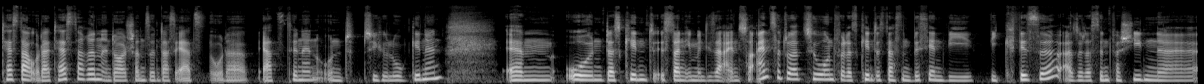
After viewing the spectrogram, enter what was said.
Tester oder Testerin. In Deutschland sind das Ärzte oder Ärztinnen und Psychologinnen. Ähm, und das Kind ist dann eben in dieser 1 zu 1 Situation. Für das Kind ist das ein bisschen wie, wie Quizze. Also das sind verschiedene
